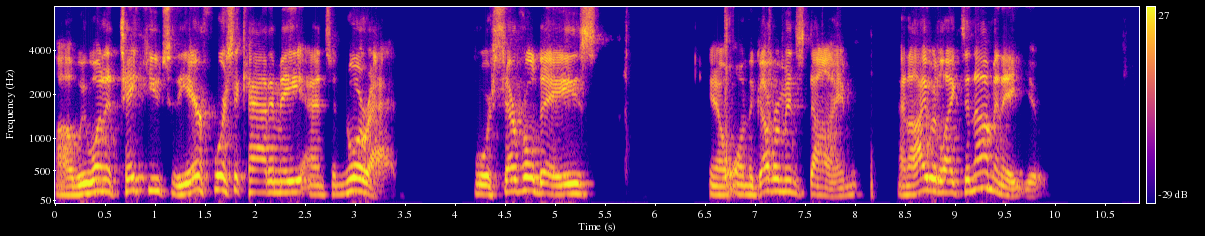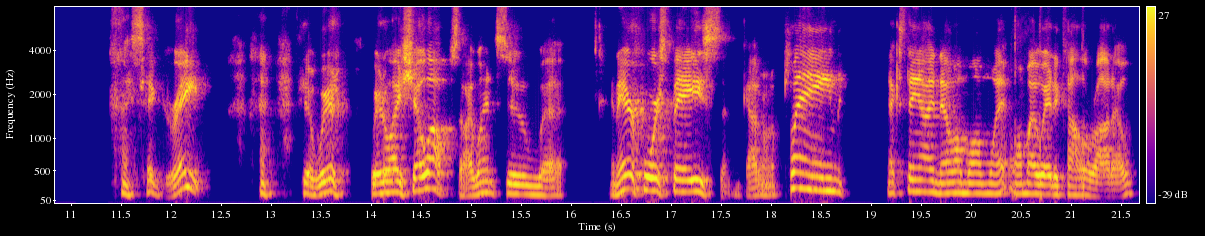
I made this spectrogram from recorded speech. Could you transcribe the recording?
Uh, we want to take you to the Air Force Academy and to NORAD for several days, you know, on the government's dime. And I would like to nominate you. I said, great. where, where do I show up? So I went to uh, an Air Force base and got on a plane. Next thing I know, I'm on, way, on my way to Colorado.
